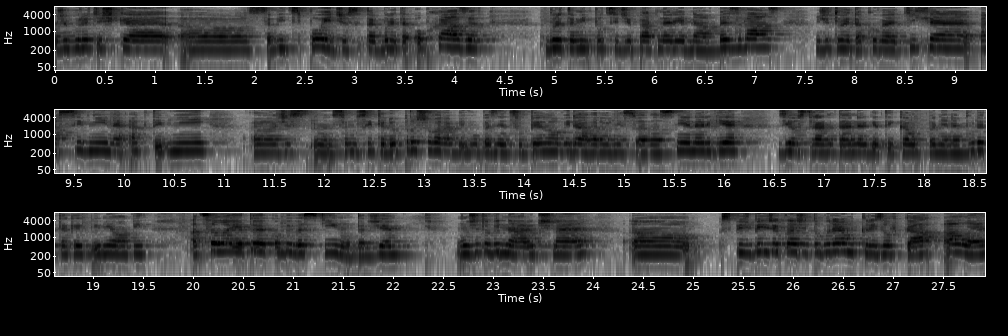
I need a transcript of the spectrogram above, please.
že bude těžké uh, se víc spojit, že se tak budete obcházet, budete mít pocit, že partner jedná bez vás, že to je takové tiché, pasivní, neaktivní, že eh, se musíte doprošovat, aby vůbec něco bylo, vydávat hodně své vlastní energie, z jeho strany ta energetika úplně nebude tak, jak by měla být. A celé je to jakoby ve stínu, takže může to být náročné, uh, spíš bych řekla, že to bude jenom krizovka, ale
